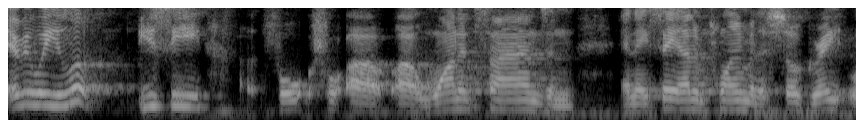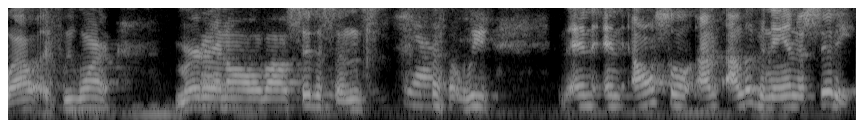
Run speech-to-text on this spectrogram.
everywhere you look you see for, for uh, uh, wanted signs and and they say unemployment is so great. Well, if we weren't murdering Right. all of our citizens, Yeah. we and and also I, I live in the inner city.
